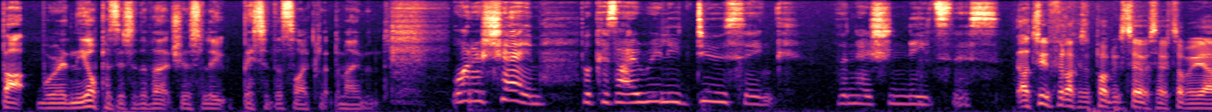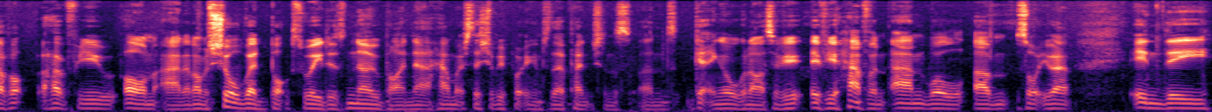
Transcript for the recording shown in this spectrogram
but we're in the opposite of the virtuous loop bit of the cycle at the moment. What a shame, because I really do think the nation needs this. I do feel like as a public service every time we have, have you on, Anne, and I'm sure Red Box readers know by now how much they should be putting into their pensions and getting organised. If you if you haven't, Anne will um, sort you out in the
